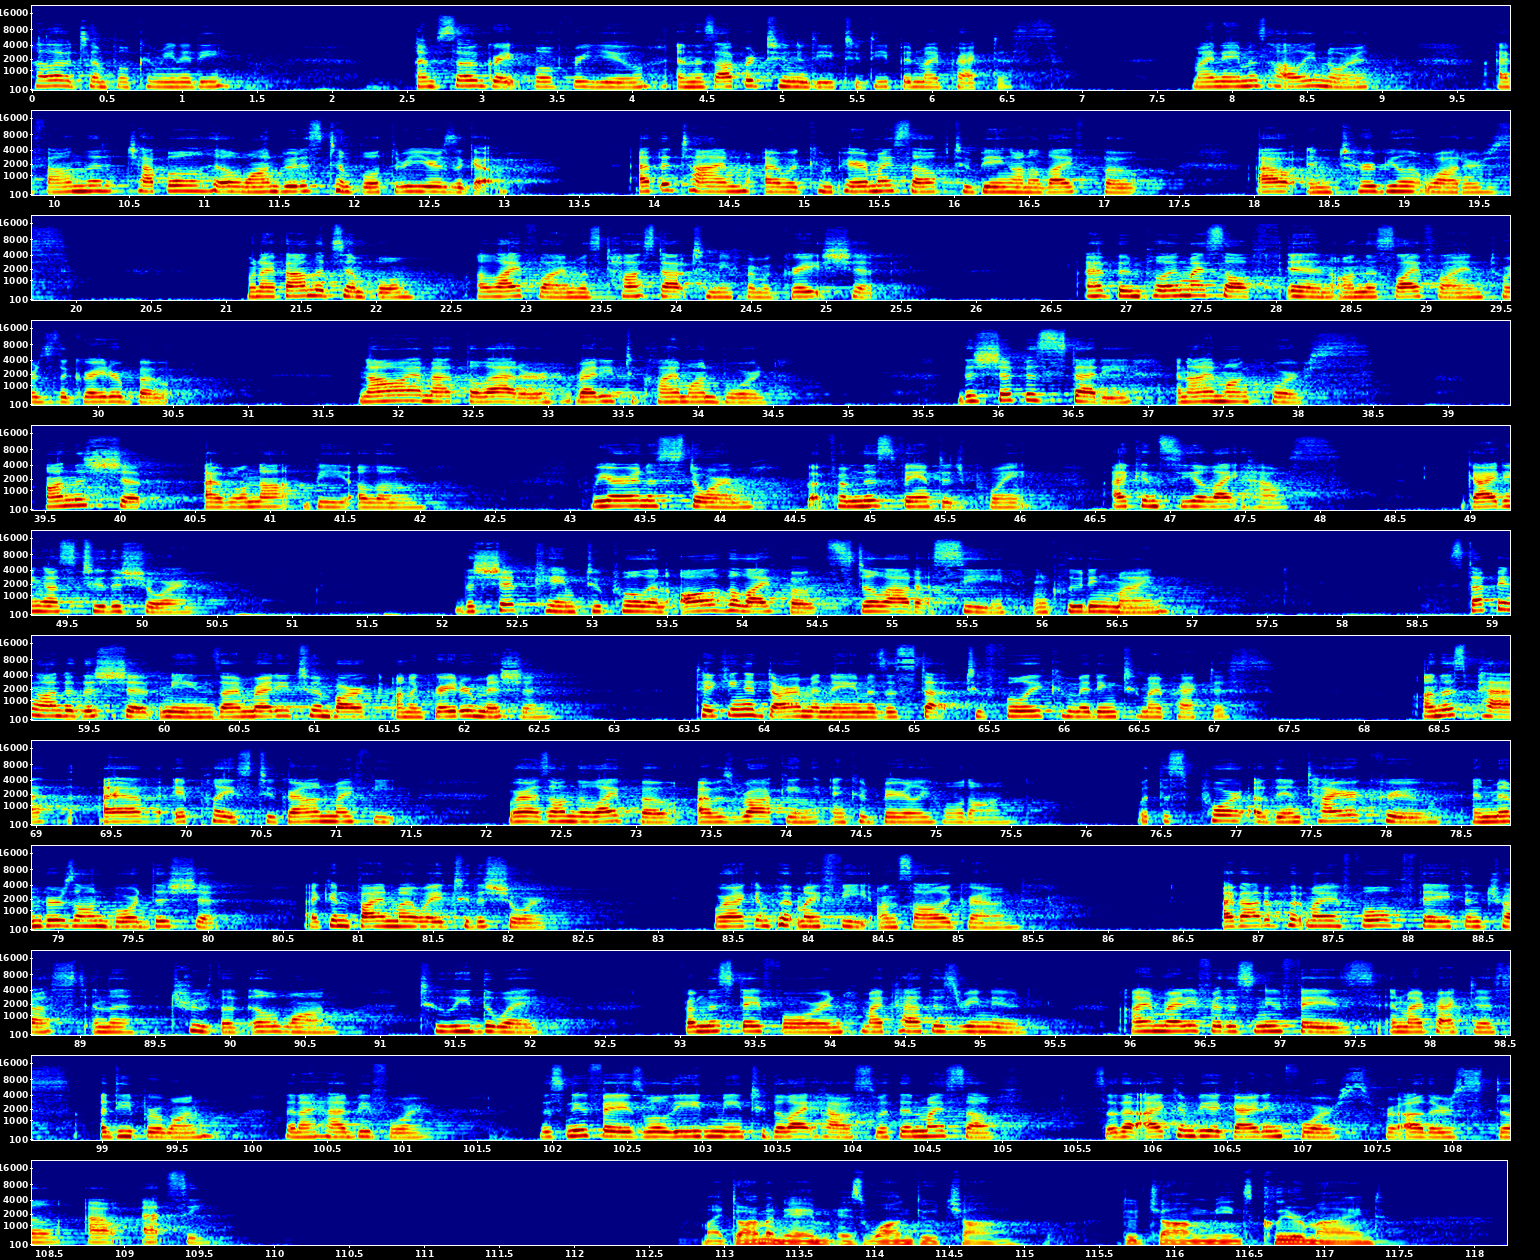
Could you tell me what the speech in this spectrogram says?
Hello, Temple community. I'm so grateful for you and this opportunity to deepen my practice. My name is Holly North. I found the Chapel Hill Won Buddhist Temple three years ago. At the time, I would compare myself to being on a lifeboat out in turbulent waters. When I found the temple, a lifeline was tossed out to me from a great ship. I have been pulling myself in on this lifeline towards the greater boat. Now I am at the ladder, ready to climb on board. The ship is steady, and I am on course. On this ship, I will not be alone. We are in a storm, but from this vantage point, I can see a lighthouse guiding us to the shore. The ship came to pull in all of the lifeboats still out at sea, including mine. Stepping onto this ship means I am ready to embark on a greater mission. Taking a Dharma name is a step to fully committing to my practice. On this path, I have a place to ground my feet, whereas on the lifeboat, I was rocking and could barely hold on. With the support of the entire crew and members on board this ship, I can find my way to the shore, where I can put my feet on solid ground. I vow to put my full faith and trust in the truth of Ilwan to lead the way. From this day forward, my path is renewed. I am ready for this new phase in my practice, a deeper one than I had before. This new phase will lead me to the lighthouse within myself so that I can be a guiding force for others still out at sea. My Dharma name is Wan Du Chang. Du Chang means clear mind,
